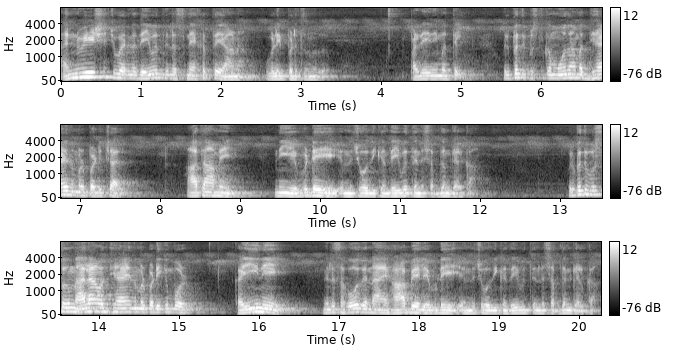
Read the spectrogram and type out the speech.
അന്വേഷിച്ചു വരുന്ന ദൈവത്തിന്റെ സ്നേഹത്തെയാണ് വെളിപ്പെടുത്തുന്നത്. പഴയ നിയമത്തിൽ ഉൽപ്പത്തി പുസ്തകം മൂന്നാം അധ്യായം നമ്മൾ പഠിച്ചാൽ ആദാമേ നീ എവിടെ? എന്ന് ചോദിക്കാൻ ദൈവത്തിന്റെ ശബ്ദം കേൾക്കാം. ഉൽപ്പത്തി പുസ്തകം നാലാം അധ്യായം നമ്മൾ പഠിക്കുമ്പോൾ കയ്യനെ നിന്റെ സഹോദരനായ ഹാബേൽ എവിടെ? എന്ന് ചോദിക്കുന്ന ദൈവത്തിന്റെ ശബ്ദം കേൾക്കാം.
